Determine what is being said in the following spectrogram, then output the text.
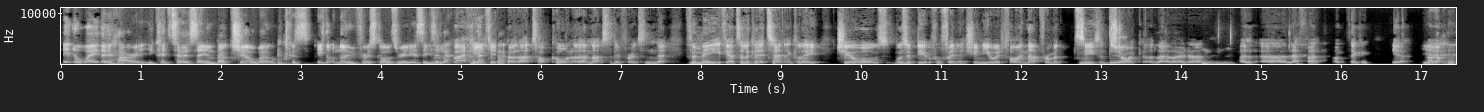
in a way, though, Harry, you could say the same about Chilwell because he's not known for his goals, really, is he? He's a left. But he left did back. put that top corner, and that's the difference. And for mm. me, if you had to look at it technically, Chilwell's was mm. a beautiful finish, and you would find that from a mm. seasoned yeah. striker, let alone a, mm. a, a, left back. I'm thinking. Yeah, yeah. Um,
